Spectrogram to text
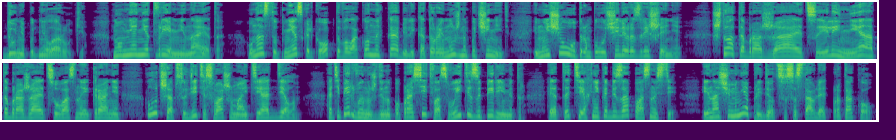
Дуня подняла руки. «Но у меня нет времени на это. У нас тут несколько оптоволоконных кабелей, которые нужно починить, и мы еще утром получили разрешение. Что отображается или не отображается у вас на экране, лучше обсудите с вашим IT-отделом. А теперь вынуждена попросить вас выйти за периметр. Это техника безопасности. Иначе мне придется составлять протокол».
